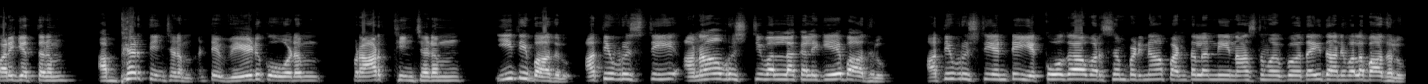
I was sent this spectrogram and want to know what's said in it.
పరిగెత్తడం అభ్యర్థించడం అంటే వేడుకోవడం ప్రార్థించడం ఈతి బాధలు. అతివృష్టి అనావృష్టి వల్ల కలిగే బాధలు. అతివృష్టి అంటే ఎక్కువగా వర్షం పడినా పంటలన్నీ నాశనం అయిపోతాయి దానివల్ల బాధలు.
